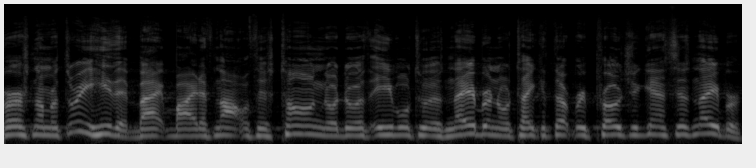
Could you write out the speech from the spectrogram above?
Verse number three He that backbiteth not with his tongue, nor doeth evil to his neighbor, nor taketh up reproach against his neighbor.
